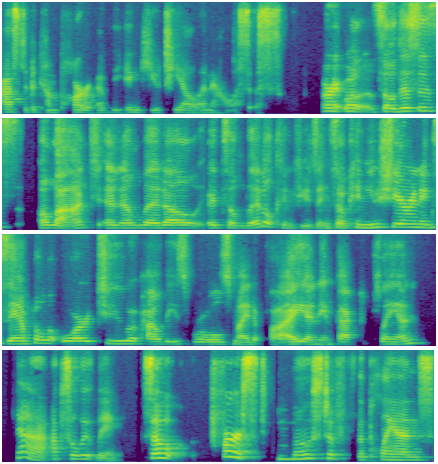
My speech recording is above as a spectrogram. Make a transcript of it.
has to become part of the NQTL analysis. All right. Well, so this is a lot and a little, it's a little confusing. So, can you share an example or two of how these rules might apply and impact a plan? Yeah, absolutely. So, First, most of the plans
